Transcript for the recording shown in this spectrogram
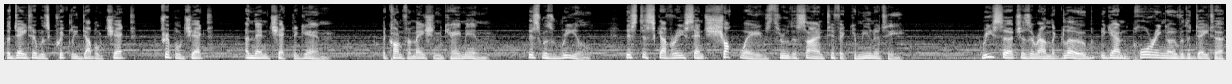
The data was quickly double checked, triple checked, and then checked again. The confirmation came in. This was real. This discovery sent shockwaves through the scientific community. Researchers around the globe began poring over the data,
